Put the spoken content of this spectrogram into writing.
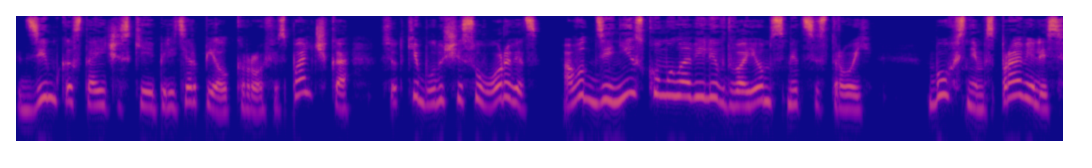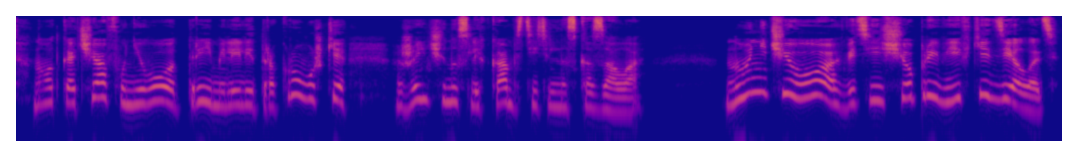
Димка стоически перетерпел кровь из пальчика, все-таки будущий суворовец. А вот Дениску мы ловили вдвоем с медсестрой. Бог с ним, справились, но откачав у него три миллилитра кровушки, женщина слегка мстительно сказала. «Ну ничего, ведь еще прививки делать».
